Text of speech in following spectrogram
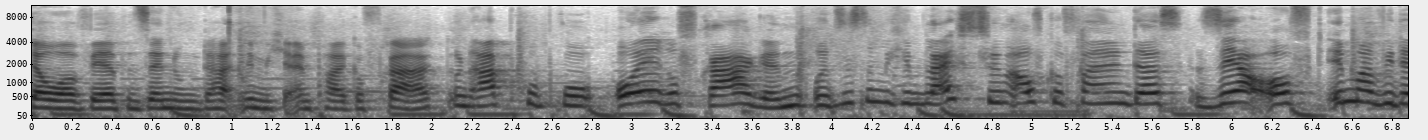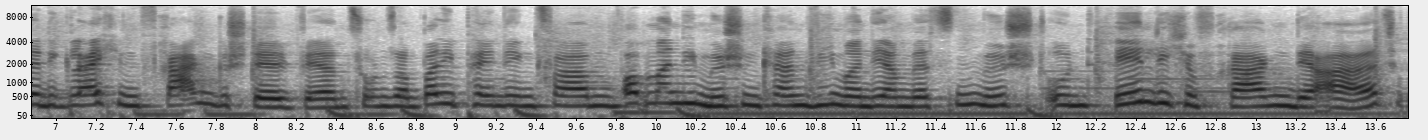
Dauerwerbesendung. Da hat nämlich ein paar gefragt. Und apropos eure Fragen, uns ist nämlich im Livestream aufgefallen, dass sehr oft immer wieder die gleichen Fragen gestellt werden zu unseren Bodypainting-Farben, ob man die mischen kann, wie man die am besten mischt und ähnliche Fragen der Art.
